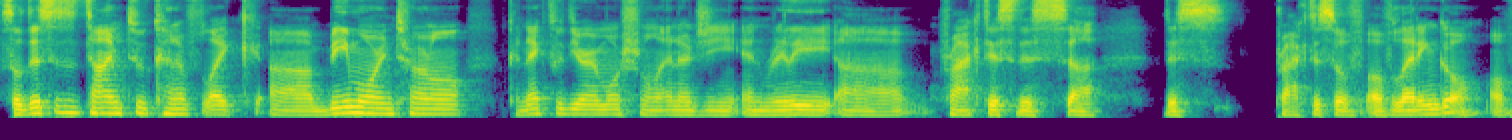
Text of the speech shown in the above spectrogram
so this is a time to kind of like uh, be more internal, connect with your emotional energy and really uh, practice this, uh, this practice of, of letting go of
